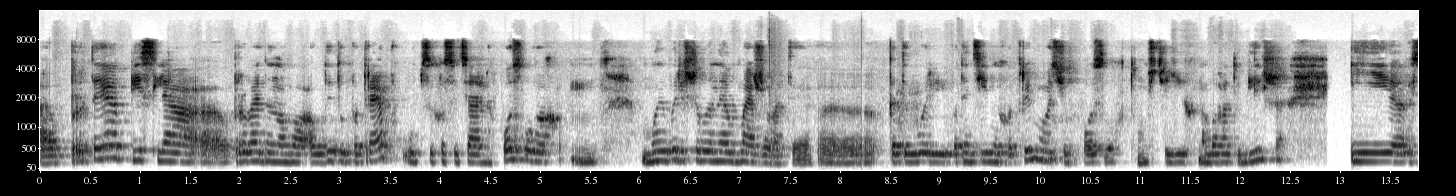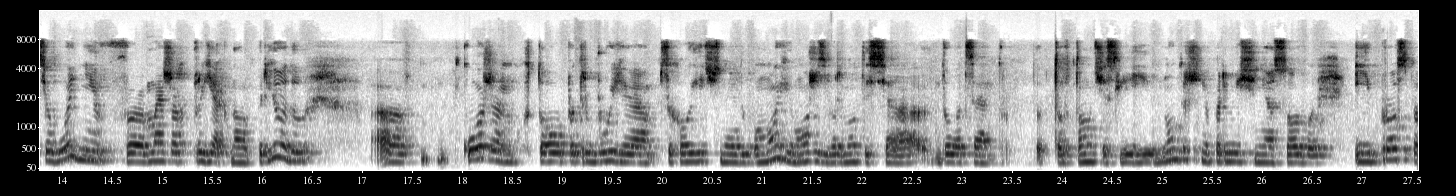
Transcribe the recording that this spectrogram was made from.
Е, проте після е, проведеного аудиту потреб у психосоціальних послугах ми вирішили не обмежувати е, категорії потенційних отримувачів послуг, тому що їх набагато більше. І сьогодні, в межах проєктного періоду, кожен, хто потребує психологічної допомоги, може звернутися до центру тобто в тому числі і внутрішньо переміщені особи, і просто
